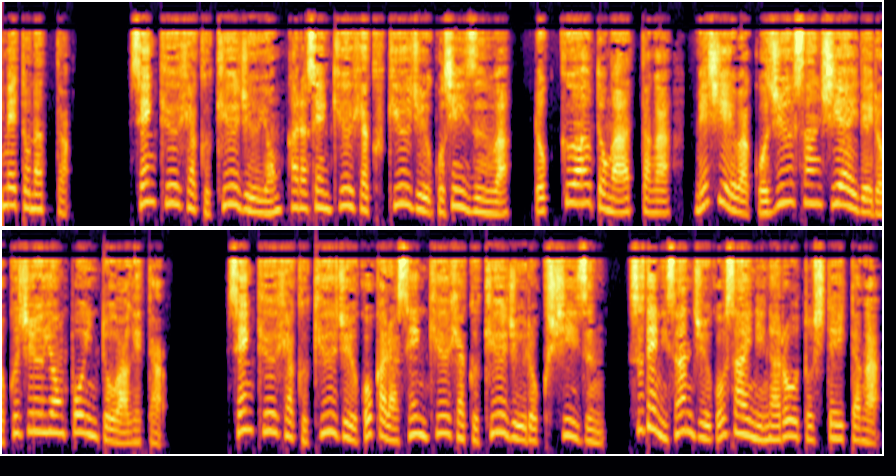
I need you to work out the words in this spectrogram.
目となった。1994から1995シーズンはロックアウトがあったが、メシエは53試合で64ポイントを挙げた。1995から1996シーズン、すでに35歳になろうとしていたが、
